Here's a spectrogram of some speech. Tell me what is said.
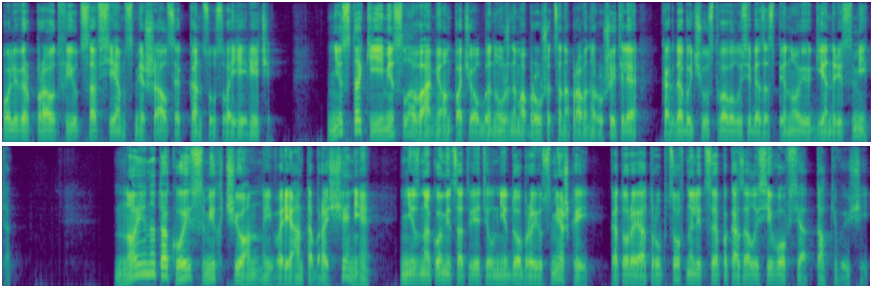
Оливер Праудфьюд совсем смешался к концу своей речи. Не с такими словами он почел бы нужным обрушиться на правонарушителя, когда бы чувствовал у себя за спиною Генри Смита. Но и на такой смягченный вариант обращения незнакомец ответил недоброй усмешкой, которая от рубцов на лице показалась и вовсе отталкивающей.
